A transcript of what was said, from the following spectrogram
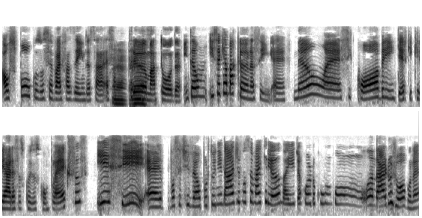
Aos poucos você vai fazendo essa, essa é, trama é. toda. Então, isso é que é bacana, assim, é, não é, se cobre em ter que criar essas coisas complexas, e se é, você tiver oportunidade, você vai criando aí de acordo com, com o andar do jogo, né?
